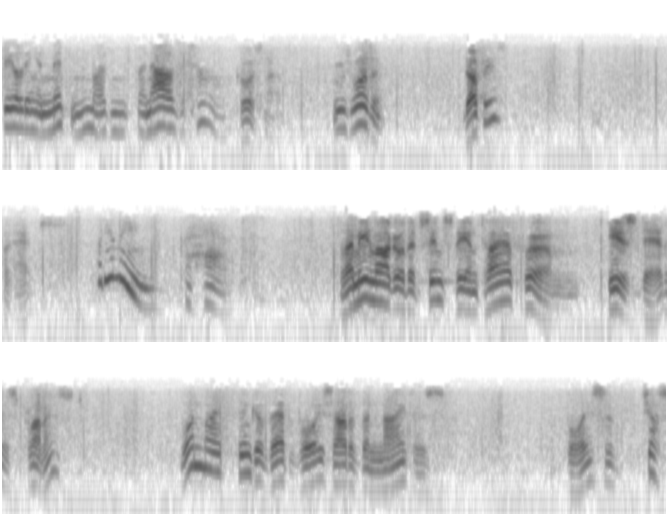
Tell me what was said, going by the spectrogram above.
Fielding, and Minton wasn't Farnall's at all. Of course not. Whose was it? Duffy's? Perhaps. What do you mean, perhaps? Well, I mean, Margot, that since the entire firm is dead as promised, one might think of that voice out of the night as the voice of justice.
